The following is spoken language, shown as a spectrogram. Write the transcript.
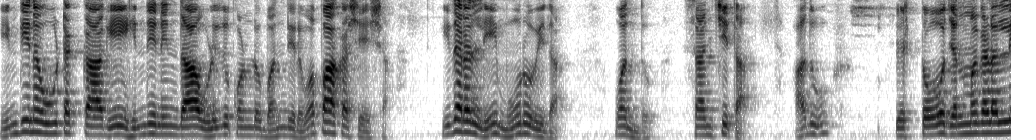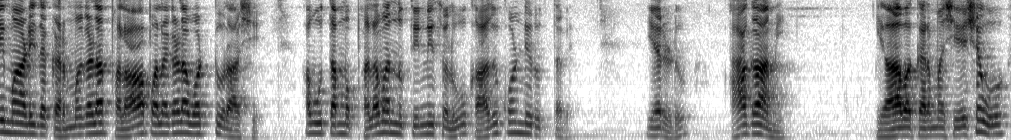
ಇಂದಿನ ಊಟಕ್ಕಾಗಿ ಹಿಂದಿನಿಂದ ಉಳಿದುಕೊಂಡು ಬಂದಿರುವ ಪಾಕಶೇಷ. ಇದರಲ್ಲಿ ಮೂರು ವಿಧ. ಒಂದು, ಸಂಚಿತ. ಅದು ಎಷ್ಟೋ ಜನ್ಮಗಳಲ್ಲಿ ಮಾಡಿದ ಕರ್ಮಗಳ ಫಲಾಫಲಗಳ ಒಟ್ಟು ರಾಶಿ. ಅವು ತಮ್ಮ ಫಲವನ್ನು ತಿನ್ನಿಸಲು ಕಾದುಕೊಂಡಿರುತ್ತವೆ. ಎರಡು, ಆಗಾಮಿ. ಯಾವ ಕರ್ಮಶೇಷವು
